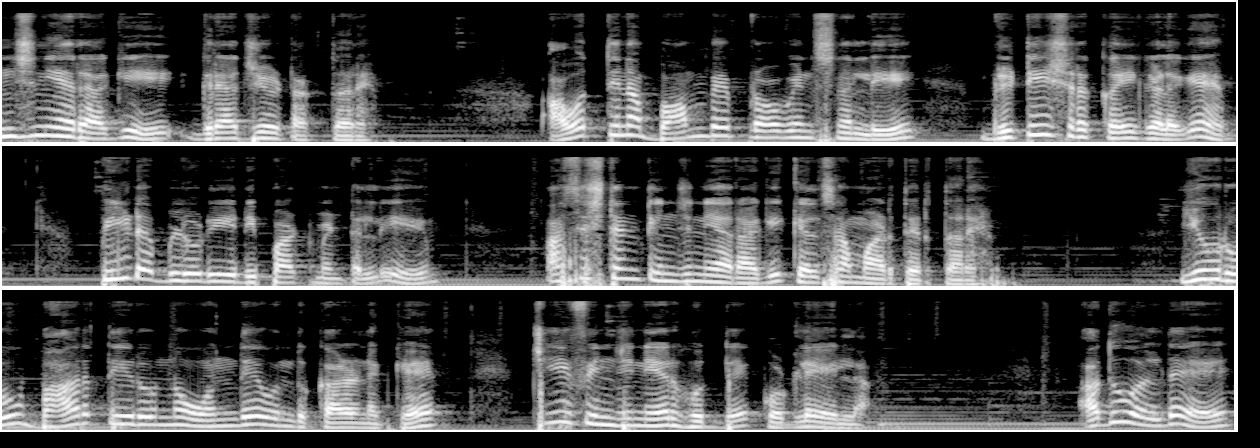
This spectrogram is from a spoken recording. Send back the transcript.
ಇಂಜಿನಿಯರ್ ಆಗಿ ಗ್ರ್ಯಾಜುಯೇಟ್ ಆಗ್ತಾರೆ. ಅವತ್ತಿನ ಬಾಂಬೆ ಪ್ರಾವಿನ್ಸ್ನಲ್ಲಿ ಬ್ರಿಟಿಷರ ಕೈಗಳಿಗೆ ಪಿ ಡಬ್ಲ್ಯೂ ಡಿ ಡಿಪಾರ್ಟ್ಮೆಂಟಲ್ಲಿ ಅಸಿಸ್ಟೆಂಟ್ ಇಂಜಿನಿಯರ್ ಆಗಿ ಕೆಲಸ ಮಾಡ್ತಿರ್ತಾರೆ. ಇವರು ಭಾರತೀಯರು ಅನ್ನೋ ಒಂದೇ ಒಂದು ಕಾರಣಕ್ಕೆ ಚೀಫ್ ಇಂಜಿನಿಯರ್ ಹುದ್ದೆ ಕೊಡಲೇ ಇಲ್ಲ. ಅದು ಅಲ್ಲದೆ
